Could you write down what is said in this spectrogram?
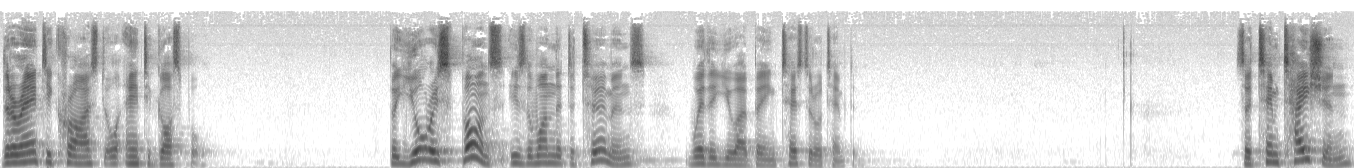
that are antichrist or anti gospel. But your response is the one that determines whether you are being tested or tempted. So, temptation,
